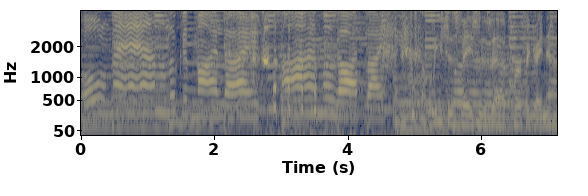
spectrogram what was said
Old man, look at my life. I'm a lot like you. Lisa's face is uh, perfect right now.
